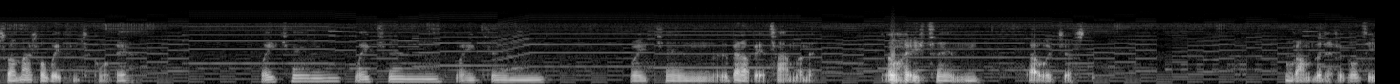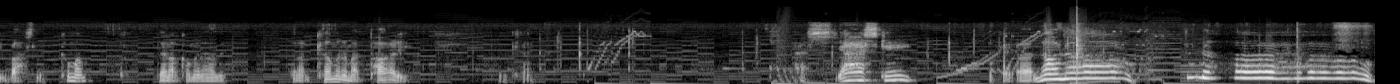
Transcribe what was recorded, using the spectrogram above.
So I might as well wait for them to come up here. Waiting, waiting, waiting, waiting. There better not be a time limit. Waiting. That would just ramp the difficulty vastly. Come on. They're not coming, are they? They're not coming to my party. Okay. Yes, key. Okay, uh, no, no! No! Oh,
